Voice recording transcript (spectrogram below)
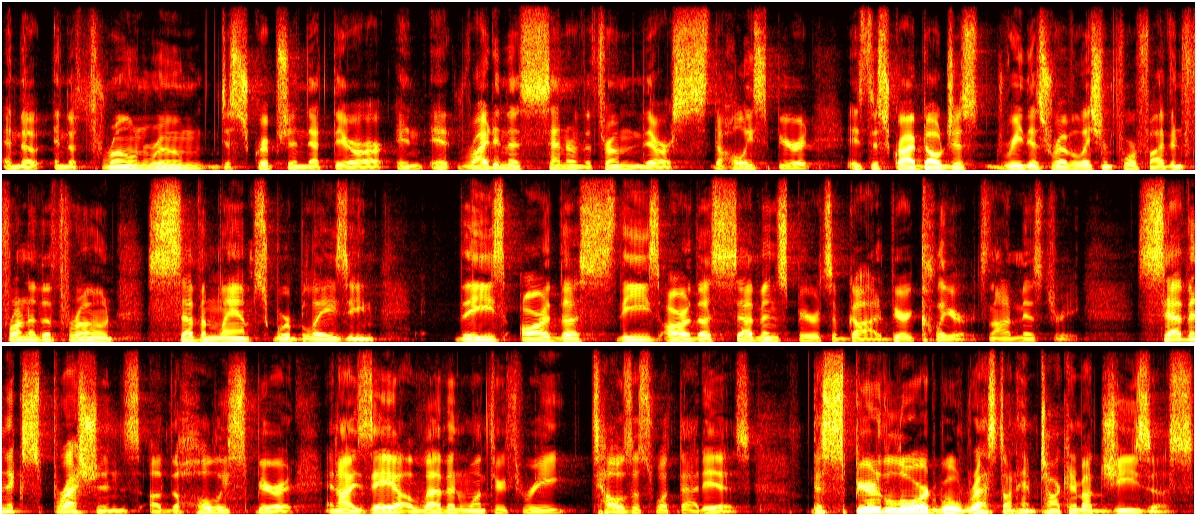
in the in the throne room description, that there are in it right in the center of the throne, there are the Holy Spirit is described. I'll just read this Revelation four five. In front of the throne, seven lamps were blazing. These are the these are the seven spirits of God. Very clear. It's not a mystery seven expressions of the Holy Spirit. And Isaiah 11, 1 through 3 tells us what that is. The Spirit of the Lord will rest on him, talking about Jesus.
